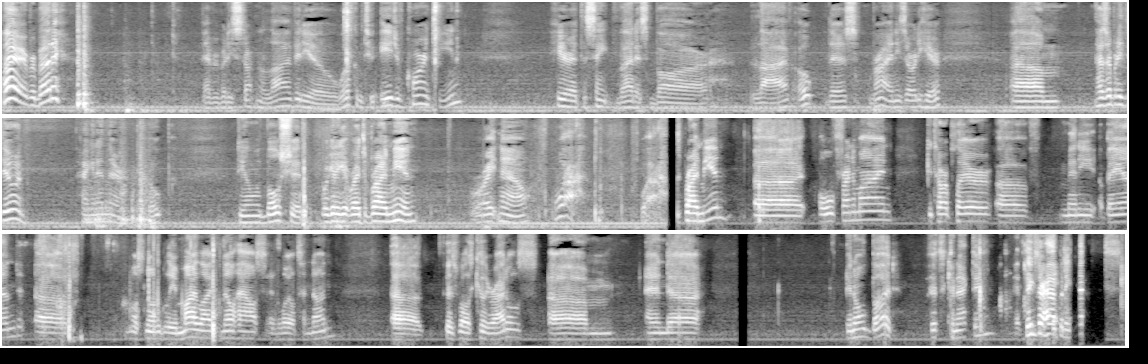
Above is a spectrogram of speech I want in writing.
Hi, everybody. Everybody's starting a live video. Welcome to Age of Quarantine here at the St. Vitus Bar live. Oh, there's Brian. He's already here. Um, how's everybody doing? Hanging in there. Hope. Dealing with bullshit. We're going to get right to Brian Meehan right now. Wow. Wow. It's Brian Meehan, uh, old friend of mine, guitar player of many a band. Uh, most notably in my life, Milhouse and Loyal to None, uh, as well as Kill Your Idols, um, and uh, an old bud. It's connecting, and things are happening. Yes.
